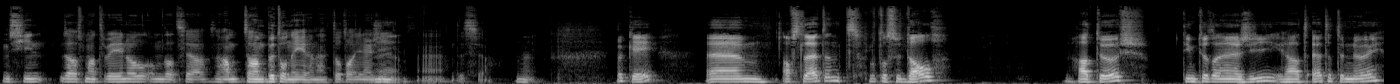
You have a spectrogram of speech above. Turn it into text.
Misschien zelfs maar 2-0, omdat ja, ze, gaan, ze gaan betoneren, hè, totaal energie. Ja. Uh, dus ja. ja. Oké. Okay. Um, afsluitend, Lotto Soudal gaat door. Team Total Energie gaat uit het toernooi.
